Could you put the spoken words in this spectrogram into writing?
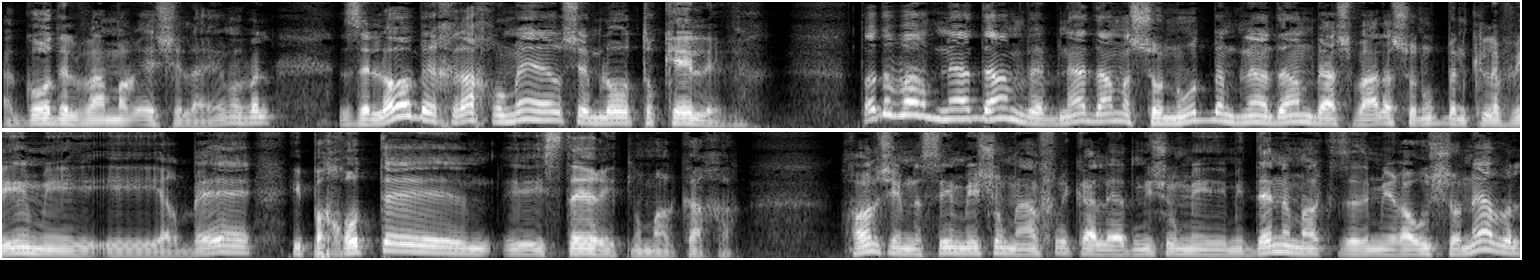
הגודל והמראה שלהם, אבל זה לא בהכרח אומר שהם לא אותו כלב. אותו דבר בני אדם, ובני אדם, השונות בין בני אדם בהשוואה לשונות בין כלבים היא, היא הרבה, היא פחות אה, היסטרית, נאמר ככה. נכון שאם נשים מישהו מאפריקה ליד מישהו מדנמרק זה יראו שונה, אבל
